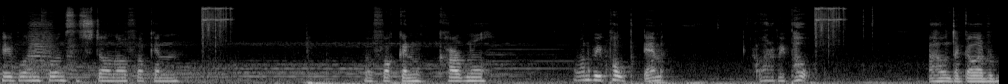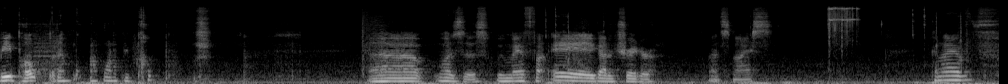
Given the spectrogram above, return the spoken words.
papal influence and still no fucking no fucking cardinal. I want to be pope, damn it. I want to be pope. I don't think I'll ever be pope, but I'm, I want to be pope. Uh, what is this? We may find. Hey, got a trader. That's nice. Can I have?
